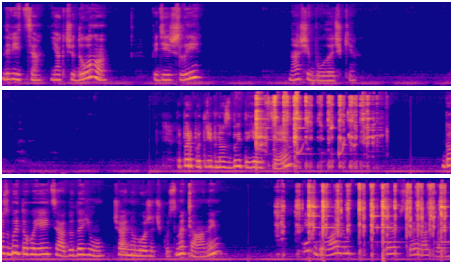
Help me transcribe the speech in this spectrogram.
Дивіться, як чудово підійшли наші булочки. Тепер потрібно збити яйце. До збитого яйця додаю чайну ложечку сметани і збиваю це все разом.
